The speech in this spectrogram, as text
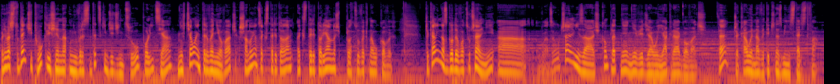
Ponieważ studenci tłukli się na uniwersyteckim dziedzińcu, policja nie chciała interweniować, szanując eksterytorialność placówek naukowych. Czekali na zgodę władz uczelni, a władze uczelni zaś kompletnie nie wiedziały, jak reagować. Te czekały na wytyczne z ministerstwa.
